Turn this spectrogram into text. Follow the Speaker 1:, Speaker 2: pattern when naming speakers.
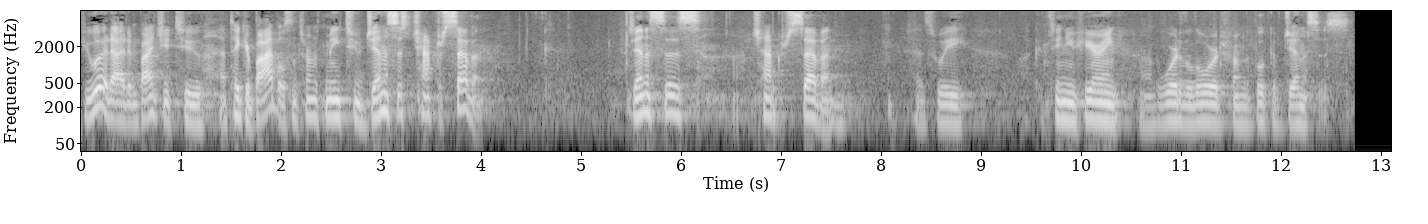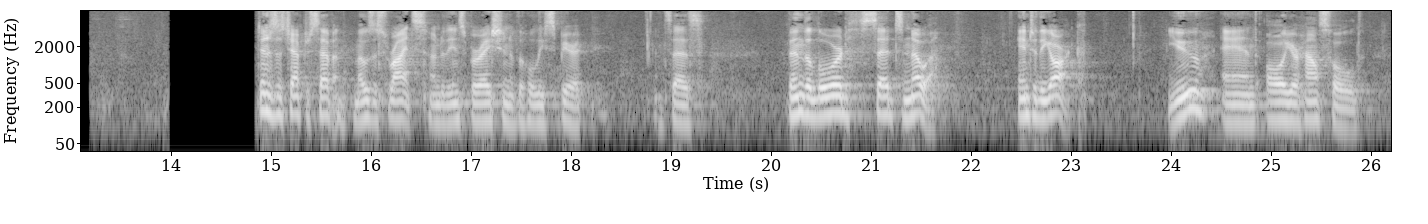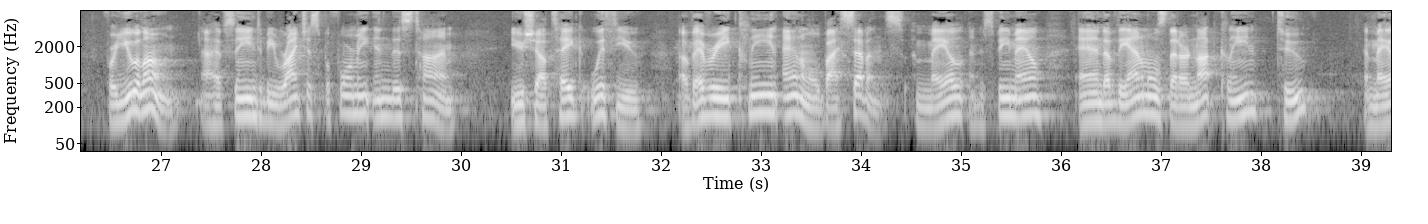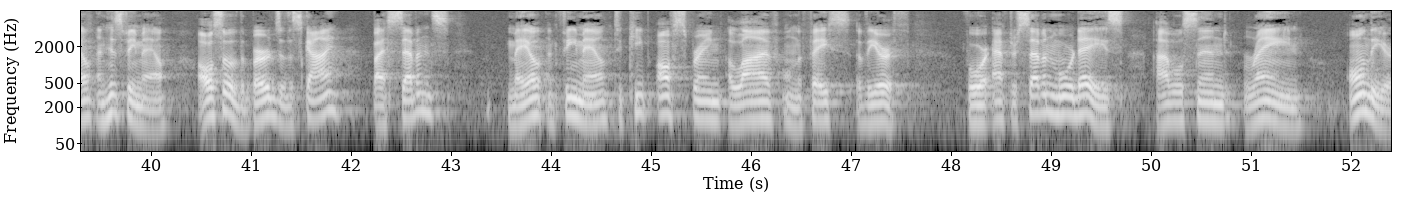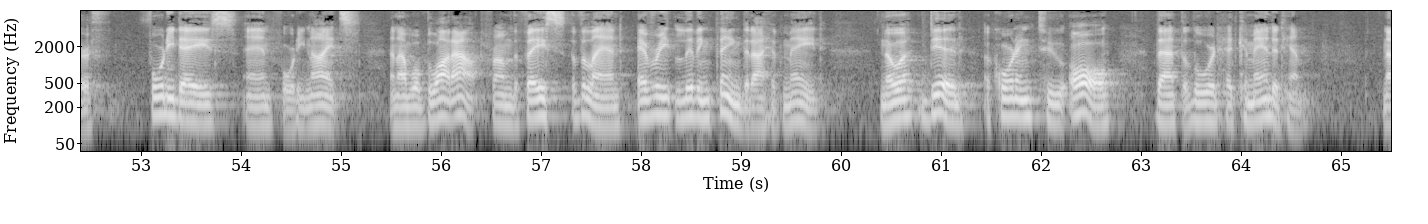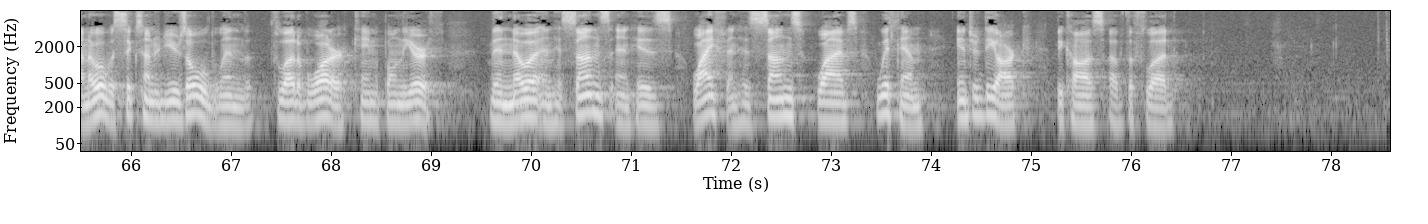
Speaker 1: If you would, I'd invite you to uh, take your Bibles and turn with me to Genesis chapter 7. Genesis uh, chapter 7, as we continue hearing uh, the word of the Lord from the book of Genesis. Genesis chapter 7, Moses writes under the inspiration of the Holy Spirit and says, Then the Lord said to Noah, Enter the ark, you and all your household, for you alone I have seen to be righteous before me in this time. You shall take with you of every clean animal by sevens, a male and his female, and of the animals that are not clean, two, a male and his female. Also of the birds of the sky by sevens, male and female, to keep offspring alive on the face of the earth. For after seven more days I will send rain on the earth forty days and forty nights and I will blot out from the face of the land every living thing that I have made. Noah did according to all that the Lord had commanded him. Now Noah was 600 years old when the flood of water came upon the earth. Then Noah and his sons and his wife and his sons' wives with him entered the ark because of the flood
